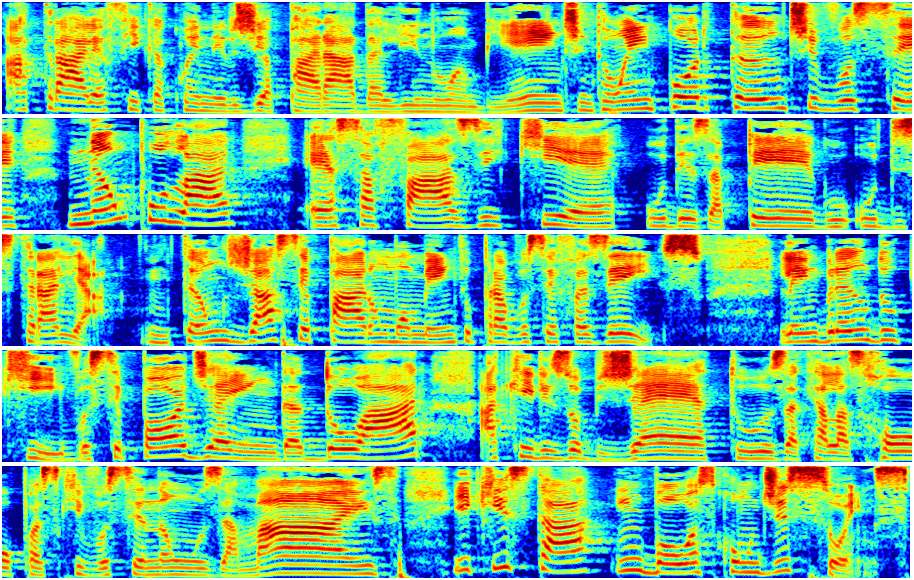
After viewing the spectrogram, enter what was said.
a tralha fica com a energia parada ali no ambiente. Então é importante você não pular essa fase que é o desapego, o destralhar. Então já separa um momento para você fazer isso. Lembrando que você pode ainda doar aqueles objetos, aquelas roupas que você não usa mais e que está em boas condições.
